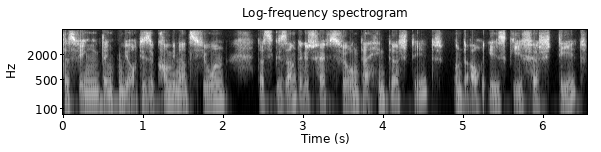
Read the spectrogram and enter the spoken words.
Deswegen denken wir auch diese Kombination, dass die gesamte Geschäftsführung dahinter steht und auch ESG versteht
